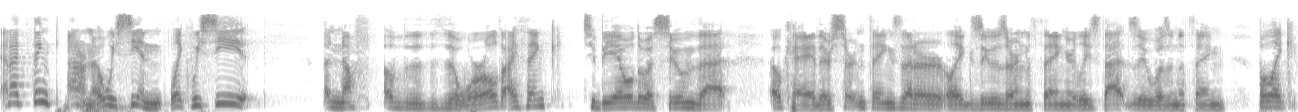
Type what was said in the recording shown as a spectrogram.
And I think I don't know, we see en- like we see enough of the, world, I think, to be able to assume that okay, there's certain things that are like zoos aren't a thing, or at least that zoo wasn't a thing. But like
